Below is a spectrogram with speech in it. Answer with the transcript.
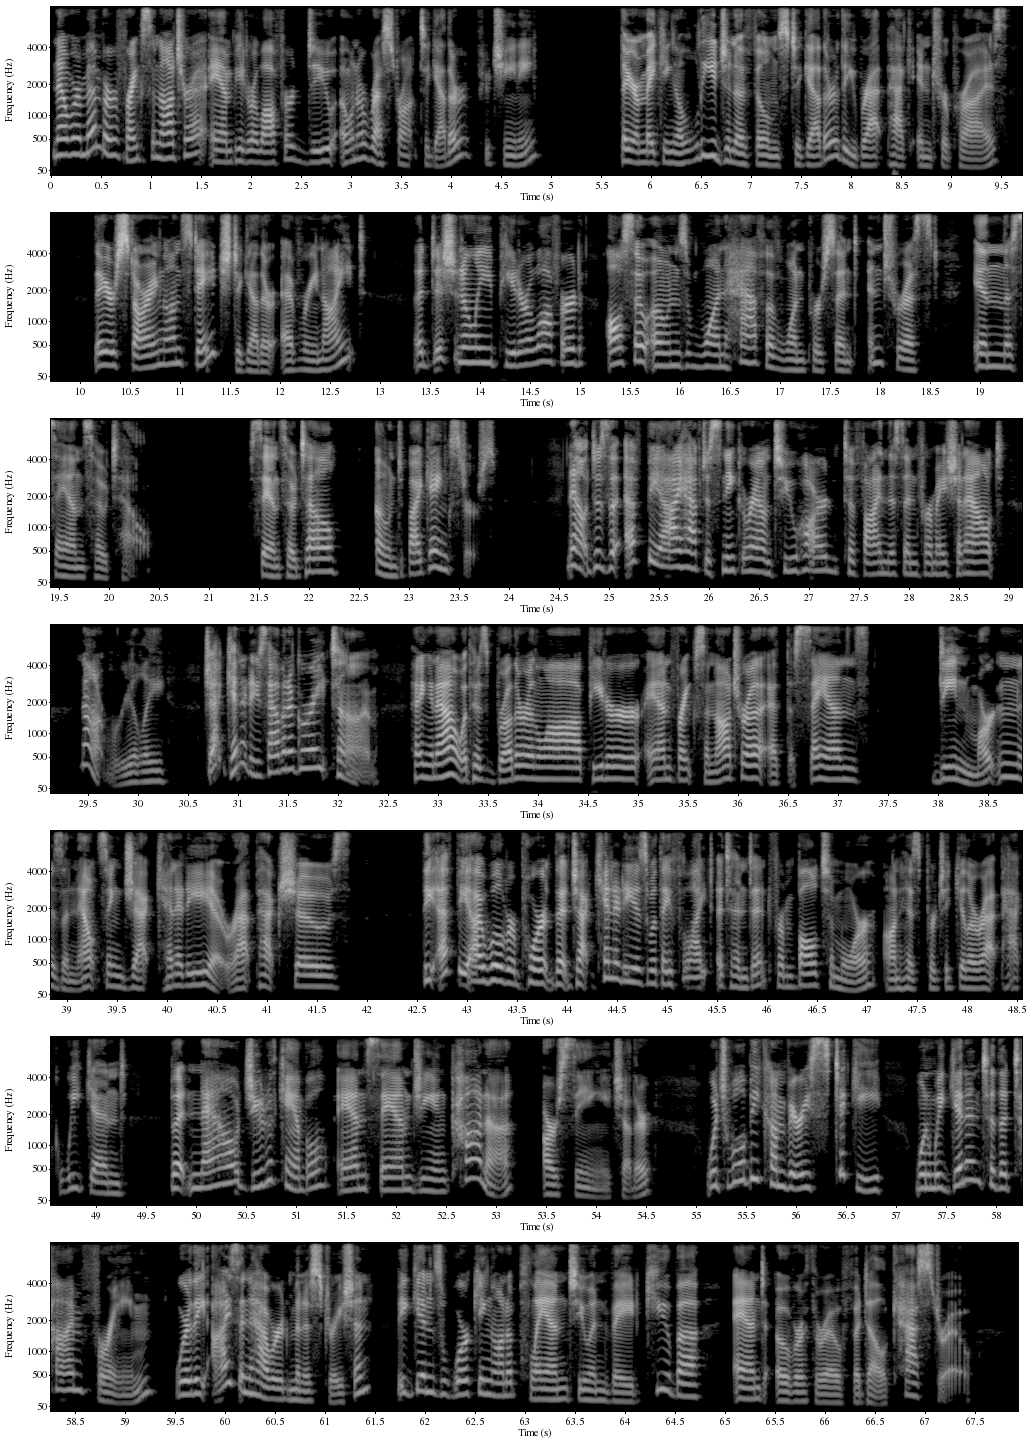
Now remember, Frank Sinatra and Peter Lawford do own a restaurant together, Puccini. They are making a legion of films together, the Rat Pack Enterprise. They are starring on stage together every night. Additionally, Peter Lawford also owns one half of 1% interest in the Sands Hotel. Sands Hotel, owned by gangsters. Now, does the FBI have to sneak around too hard to find this information out? Not really. Jack Kennedy's having a great time hanging out with his brother in law, Peter, and Frank Sinatra at the Sands. Dean Martin is announcing Jack Kennedy at Rat Pack shows. The FBI will report that Jack Kennedy is with a flight attendant from Baltimore on his particular Rat Pack weekend, but now Judith Campbell and Sam Giancana are seeing each other, which will become very sticky when we get into the time frame where the Eisenhower administration begins working on a plan to invade Cuba and overthrow Fidel Castro.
